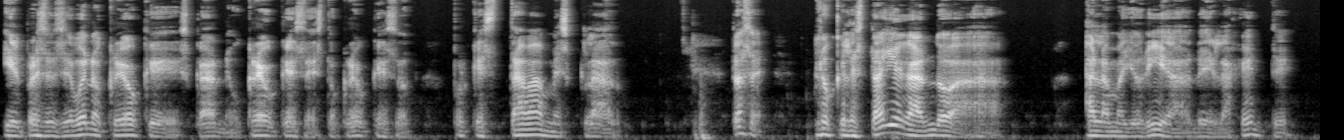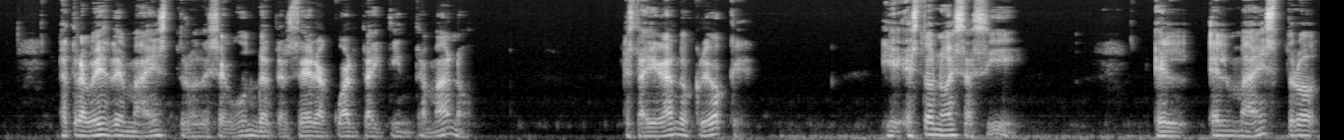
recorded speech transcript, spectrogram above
Y el preso decía, bueno, creo que es carne, o creo que es esto, creo que es otro, porque estaba mezclado. Entonces, lo que le está llegando a, a la mayoría de la gente a través de maestros de segunda, tercera, cuarta y quinta mano. Está llegando, creo que. Y esto no es así. El, el maestro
